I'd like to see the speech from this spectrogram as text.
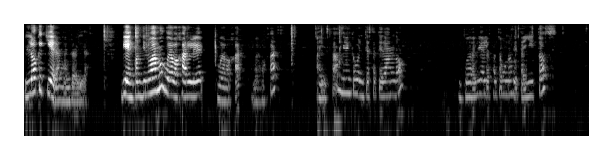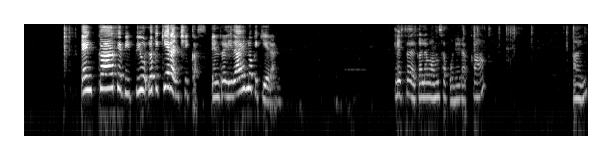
Lo que quieran, en realidad. Bien, continuamos. Voy a bajarle, voy a bajar, voy a bajar. Ahí está, miren qué bonita está quedando. Todavía le faltan unos detallitos. Encaje, pipiú, lo que quieran, chicas. En realidad es lo que quieran. Esta de acá la vamos a poner acá. Ahí.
